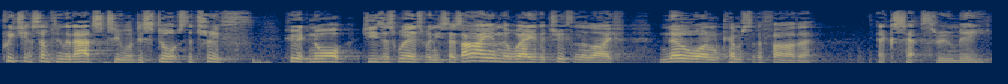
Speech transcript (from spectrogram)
preaching something that adds to or distorts the truth? Who ignore Jesus' words when he says, I am the way, the truth, and the life. No one comes to the Father except through me.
